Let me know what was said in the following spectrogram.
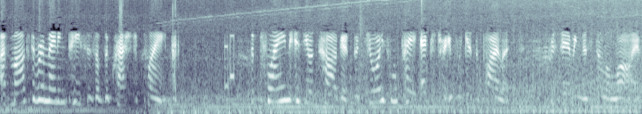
I've marked the remaining pieces of the crashed plane. The plane is your target, but Joyce will pay extra if we get the pilot, presuming they're still alive.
